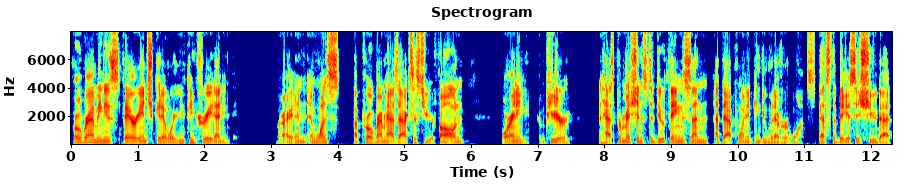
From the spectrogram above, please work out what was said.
programming is very intricate where you can create anything, right? And and once a program has access to your phone or any computer and has permissions to do things, then at that point it can do whatever it wants. That's the biggest issue that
